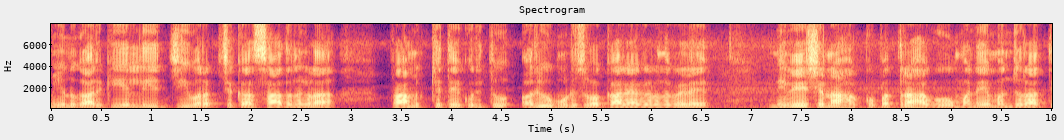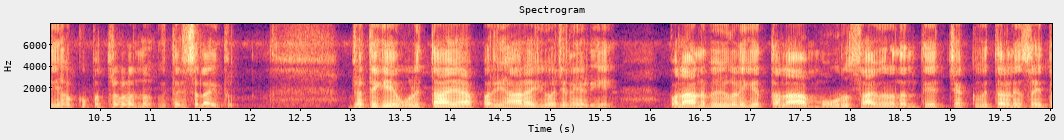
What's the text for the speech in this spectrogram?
ಮೀನುಗಾರಿಕೆಯಲ್ಲಿ ಜೀವರಕ್ಷಕ ಸಾಧನಗಳ ಪ್ರಾಮುಖ್ಯತೆ ಕುರಿತು ಅರಿವು ಮೂಡಿಸುವ ಕಾರ್ಯಾಗಾರದ ವೇಳೆ ನಿವೇಶನ ಹಕ್ಕುಪತ್ರ ಹಾಗೂ ಮನೆ ಮಂಜೂರಾತಿ ಹಕ್ಕುಪತ್ರಗಳನ್ನು ವಿತರಿಸಲಾಯಿತು. ಜೊತೆಗೆ ಉಳಿತಾಯ ಪರಿಹಾರ ಯೋಜನೆಯಡಿ ಫಲಾನುಭವಿಗಳಿಗೆ ತಲಾ ಮೂರು ಸಾವಿರದಂತೆ ಚೆಕ್ ವಿತರಣೆ ಸಹಿತ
